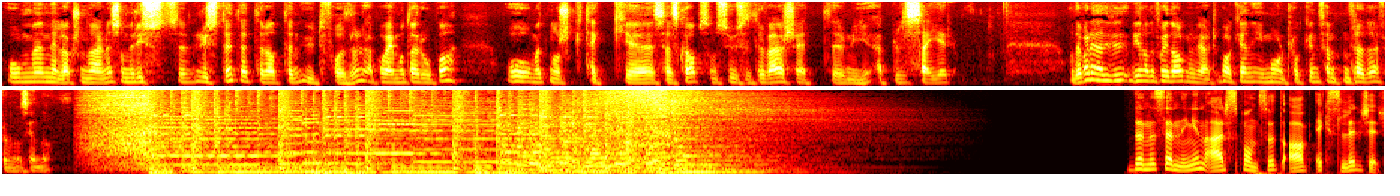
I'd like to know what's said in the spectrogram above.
Om Nell-aksjonærene som rystet etter at en utfordrer er på vei mot Europa. Og om et norsk tech-selskap som suser til værs etter ny Apple-seier. Og Det var det vi hadde for i dag, men vi er tilbake igjen i morgen klokken 15.30. Følg med oss igjen da. Denne sendingen er sponset av Xleger.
